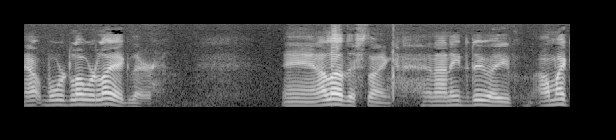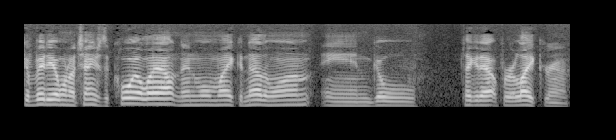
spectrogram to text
outboard lower leg there. And I love this thing and I need to do a I'll make a video when I change the coil out and then we'll make another one and go take it out for a lake run.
